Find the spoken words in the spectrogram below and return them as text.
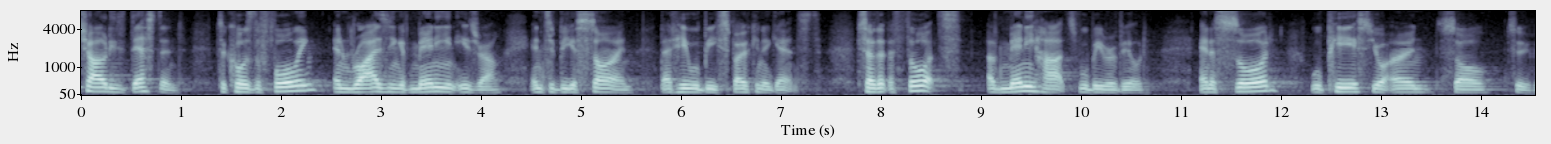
child is destined to cause the falling and rising of many in Israel, and to be a sign that he will be spoken against, so that the thoughts of many hearts will be revealed, and a sword will pierce your own soul too.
